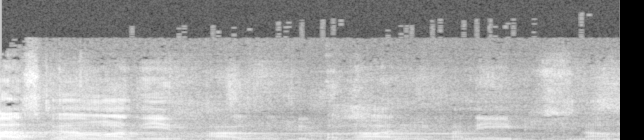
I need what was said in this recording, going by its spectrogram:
আজকে আমাদের ভাগবতী কথার এখানেই বিশ্রাম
